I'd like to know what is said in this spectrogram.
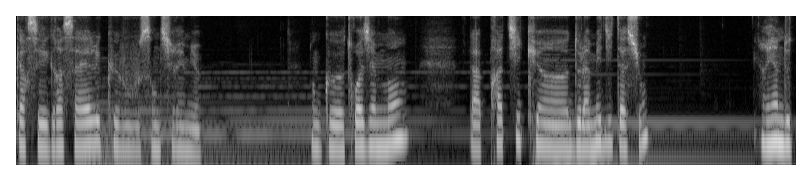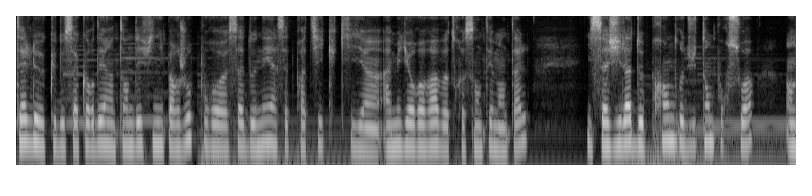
car c'est grâce à elles que vous vous sentirez mieux. Donc troisièmement, la pratique de la méditation. Rien de tel que de s'accorder un temps défini par jour pour s'adonner à cette pratique qui améliorera votre santé mentale. Il s'agit là de prendre du temps pour soi en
